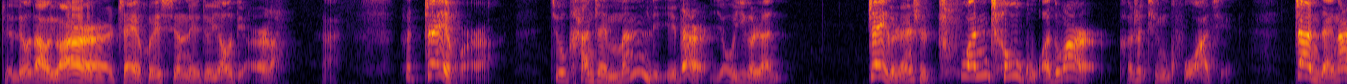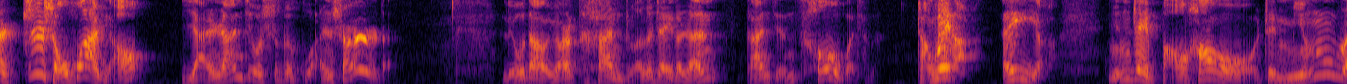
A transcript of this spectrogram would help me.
这刘道元这回心里就有底儿了，哎，说这会儿啊，就看这门里边有一个人，这个人是穿绸裹缎儿，可是挺阔气，站在那儿指手画脚，俨然就是个管事儿的。刘道元看准了这个人，赶紧凑过去了：“掌柜的，哎呀，您这宝号这名字，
